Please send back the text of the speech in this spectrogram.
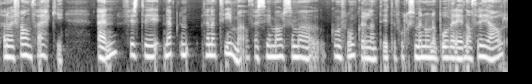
Þannig að við fáum það ekki. En fyrst við nefnum þennan tíma og þessi mál sem að koma frá Ungarilandi þetta er fólk sem er núna búið vera hérna á þriðja ár.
